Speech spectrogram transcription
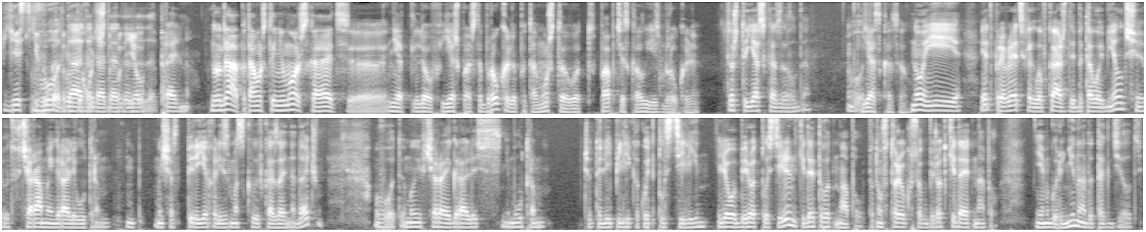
есть еду, вот, которую да, ты да, хочешь, да, чтобы да, он да, ел. да, да, правильно. Ну да, потому что ты не можешь сказать, э, нет, Лев, ешь, пожалуйста, брокколи, потому что вот папа тебе сказал есть брокколи. То, что я сказал, да. Вот. Я сказал. Ну и это проявляется как бы в каждой бытовой мелочи. Вот вчера мы играли утром. Мы сейчас переехали из Москвы в Казань на дачу. Вот, и мы вчера играли с ним утром. Что-то лепили какой-то пластилин. И Лева берет пластилин и кидает его на пол. Потом второй кусок берет, кидает на пол. Я ему говорю, не надо так делать.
